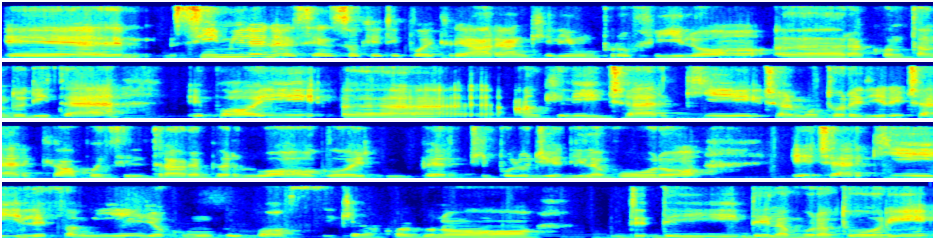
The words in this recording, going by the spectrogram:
è simile nel senso che ti puoi creare anche lì un profilo eh, raccontando di te e poi eh, anche lì cerchi, c'è il motore di ricerca, puoi filtrare per luogo e per tipologie di lavoro e cerchi le famiglie o comunque i posti che accolgono de- dei, dei, lavoratori.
